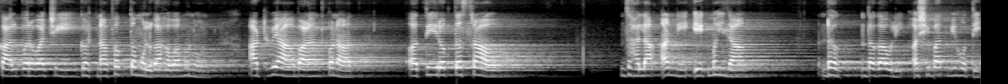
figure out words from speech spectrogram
काल परवाची घटना फक्त मुलगा हवा म्हणून. आठव्या बाळंतपणात अतिरक्तस्राव झाला आणि एक महिला ढग दगावली अशी बातमी होती.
